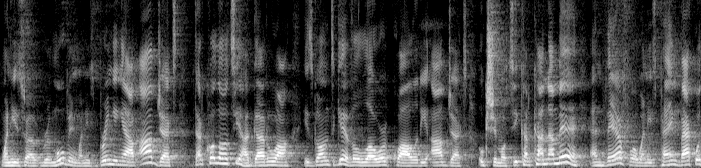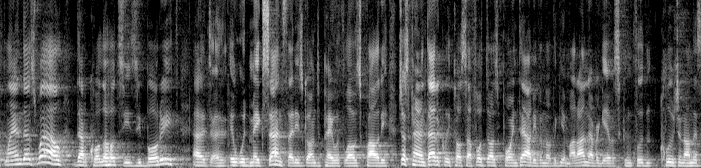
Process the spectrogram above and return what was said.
when he's uh, removing, when he's bringing out objects, darko lehotzi hagarua, he's going to give a lower quality objects, ukshemotzi karkaname, and therefore when he's paying back with land as well, darko lehotzi ziborit, uh, it- uh, would make sense that he's going to pay with lowest quality. Just parenthetically, Tosafot does point out, even though the Gemara never gave us a conclusion on this,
